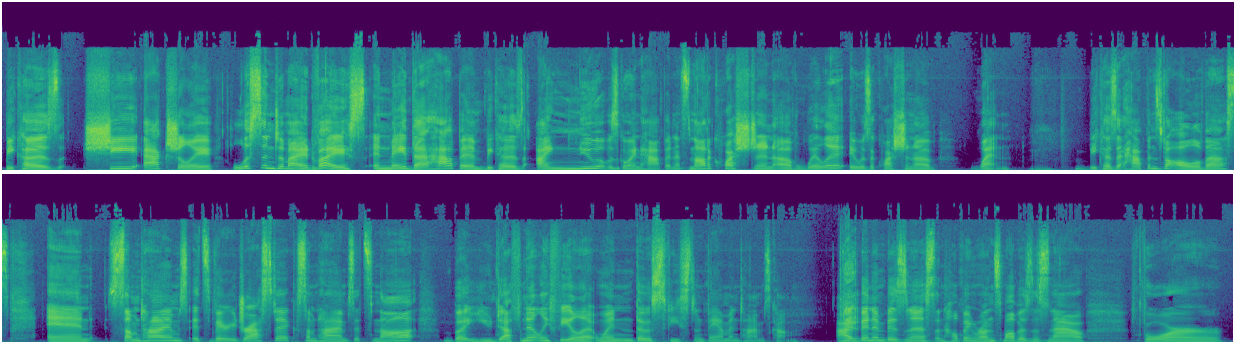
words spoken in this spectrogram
Because she actually listened to my advice and made that happen because I knew it was going to happen. It's not a question of will it, it was a question of when. Mm. Because it happens to all of us. And sometimes it's very drastic, sometimes it's not, but you definitely feel it when those feast and famine times come. I've been in business and helping run small business now for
